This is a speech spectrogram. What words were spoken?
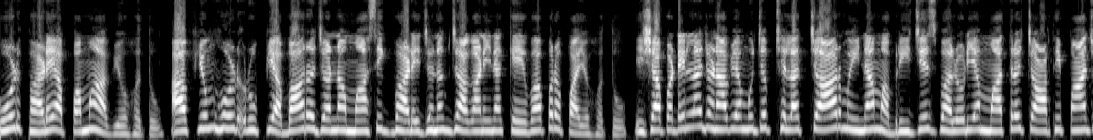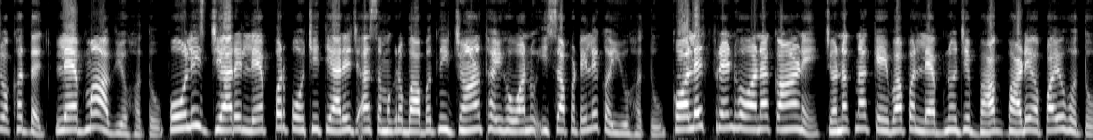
હોડ ભાડે આપવામાં આવ્યો હતો. આ ફ્યુમ હોડ રૂપિયા બાર હજારના માસિક ભાડે જનક જાગાણીના કહેવા પર અપાયો હતો. ઈશા પટેલના જણાવ્યા મુજબ છેલ્લા ચાર મહિનામાં બ્રિજેશ ભાલોડિયા માત્ર ચારથી પાંચ વખત જ લેબમાં આવ્યો હતો. પોલીસ જ્યારે લેબ પર પહોંચી ત્યારે જ આ સમગ્ર બાબતની જાણ થઈ હોવાનું ઈશા પટેલે કહ્યું હતું. કોલેજ ફ્રેન્ડ હોવાના કારણે જનકના કહેવા પર લેબનો જે ભાગ ભાડે અપાયો હતો,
